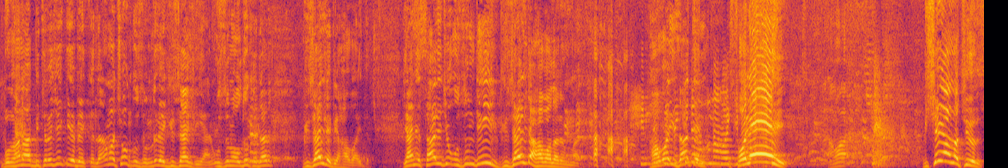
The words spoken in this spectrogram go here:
Burhan abi bitirecek diye beklediler ama çok uzundu ve güzeldi yani. Uzun olduğu kadar güzel de bir havaydı. Yani sadece uzun değil güzel de havaların var. Şimdi Havayı de zaten... uzun hava gibi. Soley! Ama Bir şey anlatıyoruz.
